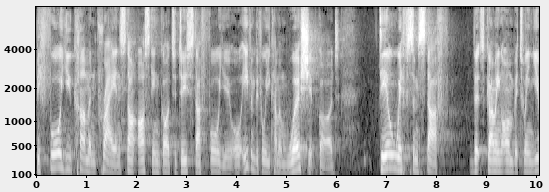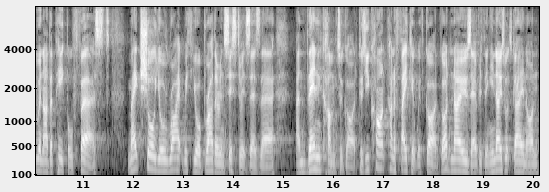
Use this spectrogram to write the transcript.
before you come and pray and start asking God to do stuff for you, or even before you come and worship God, deal with some stuff that's going on between you and other people first. Make sure you're right with your brother and sister, it says there, and then come to God. Because you can't kind of fake it with God. God knows everything, He knows what's going on.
